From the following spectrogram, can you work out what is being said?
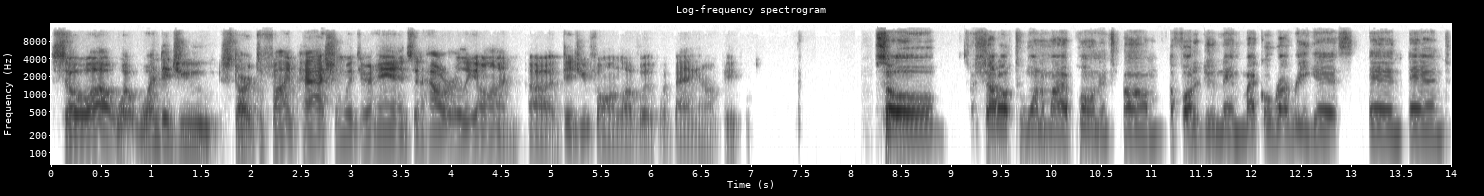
So, uh, what when did you start to find passion with your hands, and how early on uh, did you fall in love with, with banging on people? So, shout out to one of my opponents. Um, I fought a dude named Michael Rodriguez, and and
